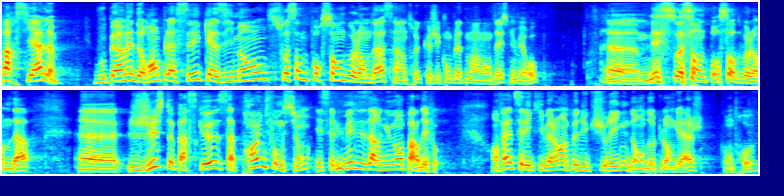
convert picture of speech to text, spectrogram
Partial vous permet de remplacer quasiment 60% de vos lambdas, c'est un truc que j'ai complètement inventé ce numéro, euh, mais 60% de vos lambdas, euh, juste parce que ça prend une fonction et ça lui met des arguments par défaut. En fait, c'est l'équivalent un peu du curing dans d'autres langages qu'on trouve.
